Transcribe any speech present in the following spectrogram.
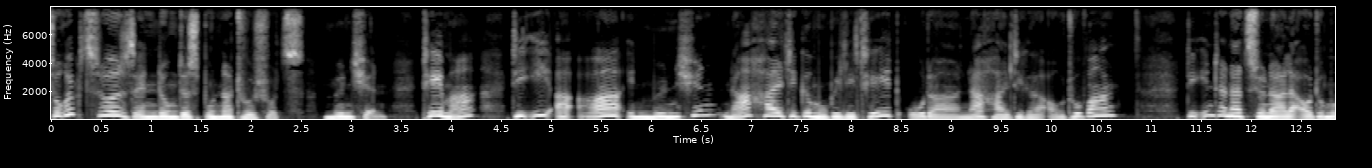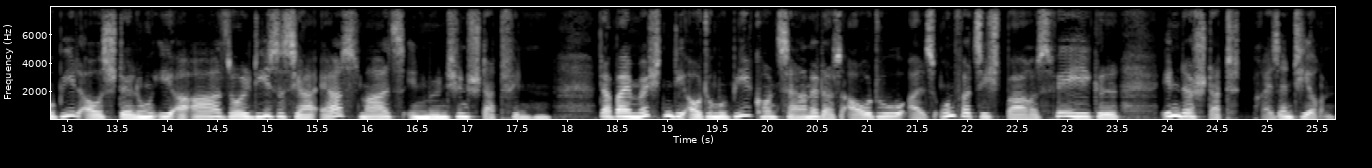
Zurück zur Sendung des Bund Naturschutz München. Thema die IAA in München, nachhaltige Mobilität oder nachhaltige Autobahn? Die internationale Automobilausstellung IAA soll dieses Jahr erstmals in München stattfinden. Dabei möchten die Automobilkonzerne das Auto als unverzichtbares Vehikel in der Stadt präsentieren.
